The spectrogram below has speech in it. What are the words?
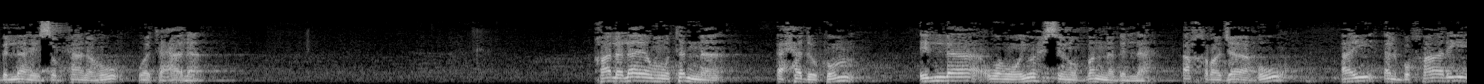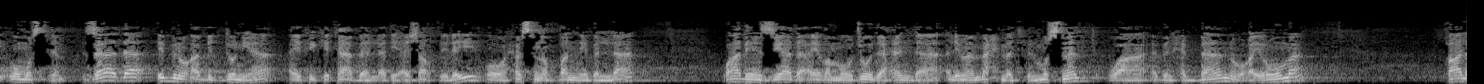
بالله سبحانه وتعالى. قال لا يموتن أحدكم إلا وهو يحسن الظن بالله. أخرجاه أي البخاري ومسلم. زاد ابن أبي الدنيا أي في كتابه الذي أشرت إليه وهو حسن الظن بالله. وهذه الزيادة أيضا موجودة عند الإمام أحمد في المسند وابن حبان وغيرهما. قال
